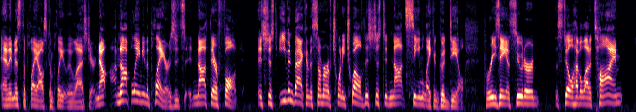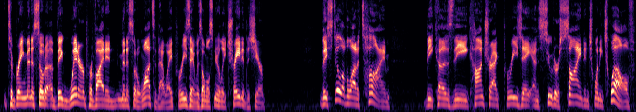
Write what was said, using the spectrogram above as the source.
and they missed the playoffs completely last year. Now, I'm not blaming the players, it's not their fault. It's just even back in the summer of 2012, this just did not seem like a good deal. Parise and Suter still have a lot of time to bring Minnesota a big winner, provided Minnesota wants it that way. Parise was almost nearly traded this year. They still have a lot of time because the contract Parise and Suter signed in 2012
